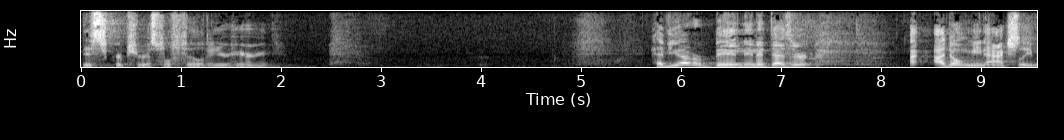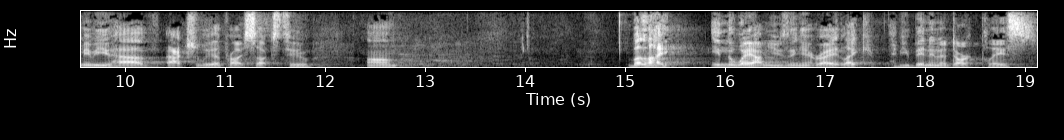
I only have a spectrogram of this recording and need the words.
this scripture is fulfilled in your hearing. Have you ever been in a desert? I, I don't mean actually. Maybe you have. Actually, that probably sucks too. Um, but like in the way I'm using it, right? Like, have you been in a dark place?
